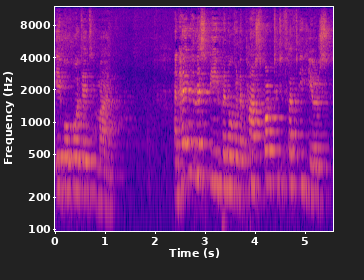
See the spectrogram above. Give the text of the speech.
able-bodied man. And how can this be when over the past 40 to 50 years,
